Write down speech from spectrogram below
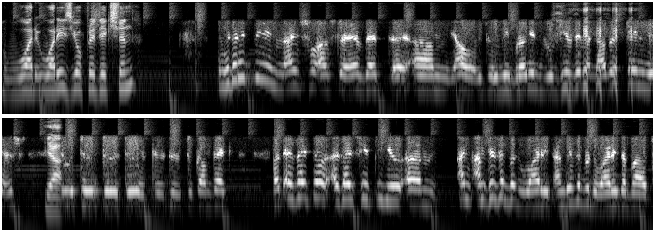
what what is your prediction? Wouldn't it be nice for us to have that? Uh, um, yeah, it will be brilliant. It will give them another ten years Yeah. to, to, to, to, to, to come back. But as I told, as I said to you, um, I'm, I'm just a bit worried. I'm just a bit worried about.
